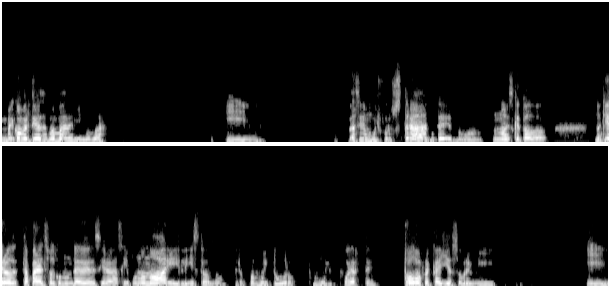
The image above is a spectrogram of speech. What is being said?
me he convertido en la mamá de mi mamá y ha sido muy frustrante, no, no es que todo, no quiero tapar el sol con un dedo y decir, ah, fue un honor y listo, ¿no? Pero fue muy duro, muy fuerte, todo recaía sobre mí y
